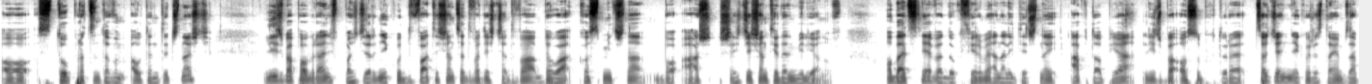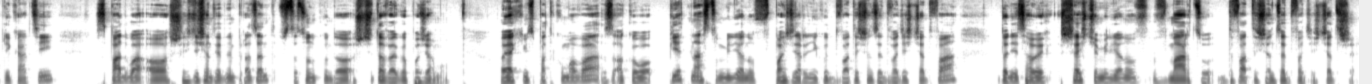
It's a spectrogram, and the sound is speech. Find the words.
o stuprocentową autentyczność? Liczba pobrań w październiku 2022 była kosmiczna, bo aż 61 milionów. Obecnie, według firmy analitycznej Aptopia, liczba osób, które codziennie korzystają z aplikacji, spadła o 61% w stosunku do szczytowego poziomu. O jakim spadku mowa? Z około 15 milionów w październiku 2022 do niecałych 6 milionów w marcu 2023.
